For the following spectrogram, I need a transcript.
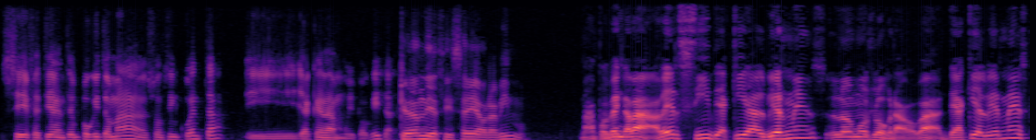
Sí, efectivamente, un poquito más, son 50 y ya quedan muy poquitas. Quedan 16 ahora mismo. Va, pues venga, va, a ver si de aquí al viernes lo hemos logrado. Va, de aquí al viernes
